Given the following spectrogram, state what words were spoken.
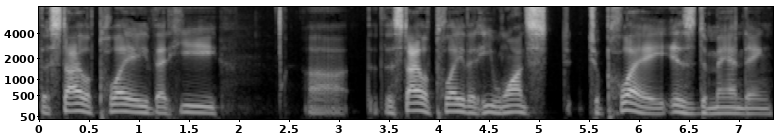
the style of play that he uh, the style of play that he wants to play is demanding,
